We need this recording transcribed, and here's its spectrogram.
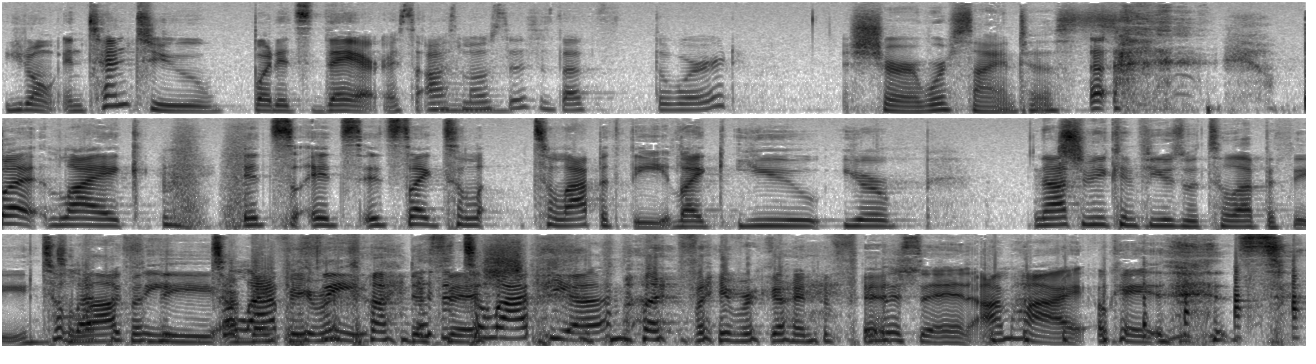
You don't intend to, but it's there. It's mm. osmosis. Is that the word? Sure, we're scientists. But like, it's it's it's like tele- telepathy. Like you you're Not to be confused with telepathy. Telepathy. are my Telepathy. favorite kind of It's a fish. tilapia. my favorite kind of fish. listen. I'm high. Okay.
